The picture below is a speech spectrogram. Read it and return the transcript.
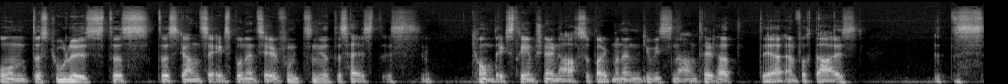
Und das Coole ist, dass das Ganze exponentiell funktioniert. Das heißt, es kommt extrem schnell nach, sobald man einen gewissen Anteil hat, der einfach da ist. Das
